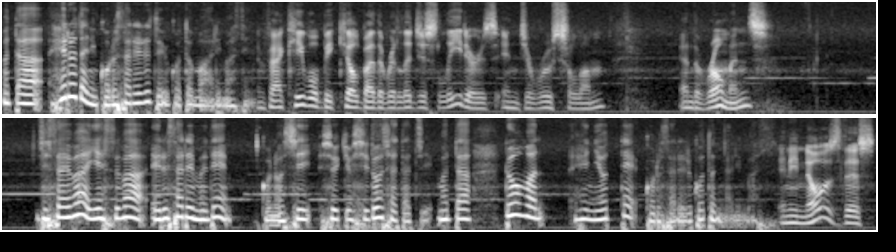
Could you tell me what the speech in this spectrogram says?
また、ヘロダに殺されるということもありません。In fact, he will be killed by the religious leaders in Jerusalem. 実際はイエスはエルサレムでこのし宗教指導者たちまたローマ兵によって殺されることになります。And he knows this.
